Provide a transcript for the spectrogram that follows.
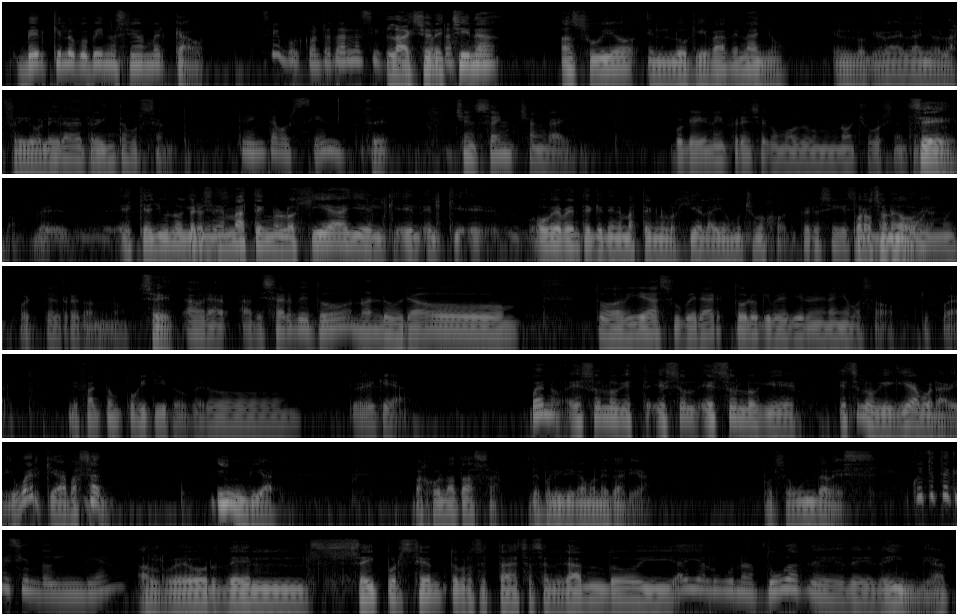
ver qué es lo que opina el señor Mercado. Sí, pues contratar las cifras. Las acciones chinas han subido en lo que va del año, en lo que va del año, la friolera de 30%. 30%. Sí. Shenzhen, Shanghái. Porque hay una diferencia como de un 8%. Sí, eh, es que hay uno que Pero tiene sí, más tecnología y el, que- el, el que, eh, obviamente el que tiene más tecnología la ha ido mucho mejor. Pero sigue Por siendo razones muy, muy fuerte el retorno. Sí. Ahora, a pesar de todo, no han logrado todavía superar todo lo que perdieron el año pasado, que fue harto. Le falta un poquitito, pero, pero queda. Bueno, eso es lo que eso, eso es lo que eso es lo que queda por averiguar, qué va a pasar. India bajó la tasa de política monetaria por segunda vez, ¿Cuánto está creciendo India? alrededor del 6%, pero se está desacelerando y hay algunas dudas de, de- de India.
